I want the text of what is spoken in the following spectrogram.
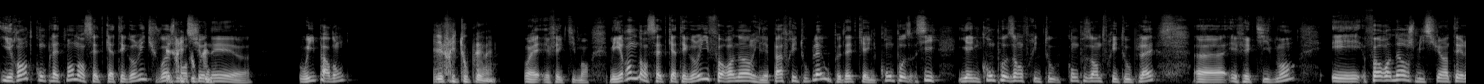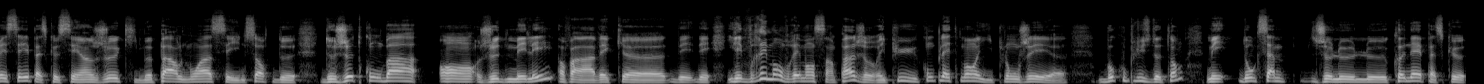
il rentre complètement dans cette catégorie. Tu vois, je mentionnais. Euh, oui, pardon? Il est free to play, oui. Oui, effectivement. Mais il rentre dans cette catégorie. For Honor, il n'est pas free to play, ou peut-être qu'il y a une composante. Si, il y a une composante free to, play, effectivement. Et For Honor, je m'y suis intéressé parce que c'est un jeu qui me parle, moi. C'est une sorte de jeu de combat en jeu de mêlée, enfin avec euh, des, Il est vraiment vraiment sympa. J'aurais pu complètement y plonger euh, beaucoup plus de temps, mais donc ça, je le, connais parce que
